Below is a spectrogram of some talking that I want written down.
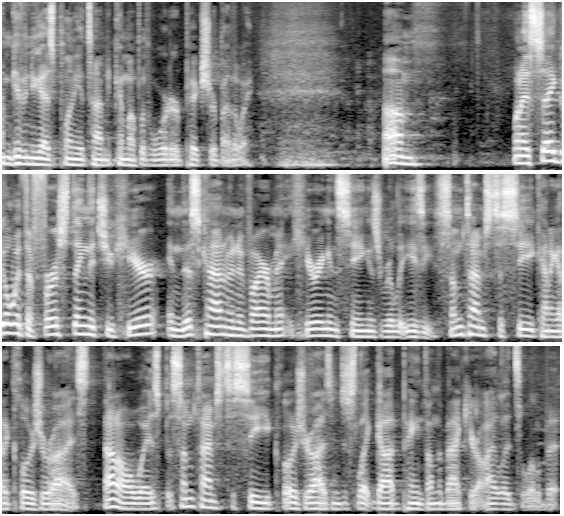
I'm giving you guys plenty of time to come up with word or picture, by the way. Um, when I say go with the first thing that you hear in this kind of an environment, hearing and seeing is really easy. Sometimes to see, you kind of got to close your eyes. Not always, but sometimes to see, you close your eyes and just let God paint on the back of your eyelids a little bit.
